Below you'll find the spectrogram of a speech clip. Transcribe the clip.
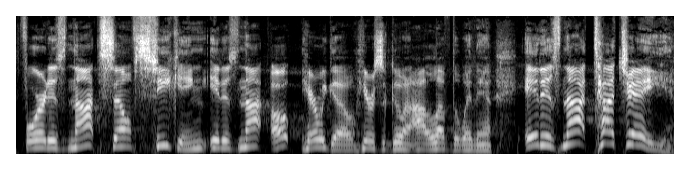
For it is not self seeking. It is not, oh, here we go. Here's a good one. I love the way they, it is not touchy.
